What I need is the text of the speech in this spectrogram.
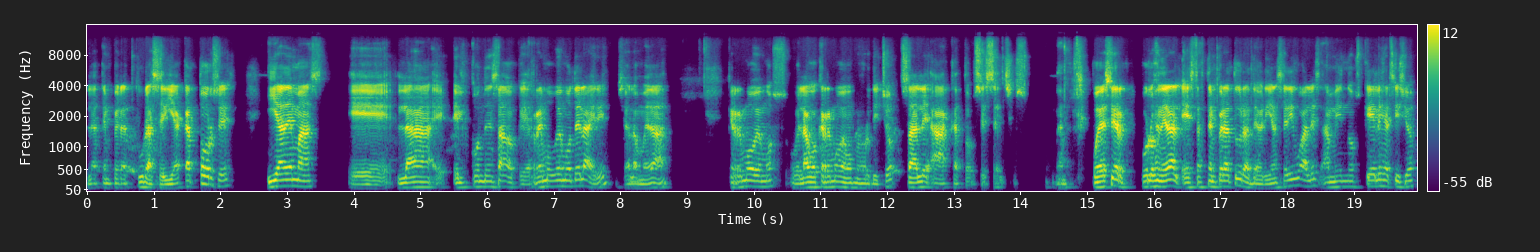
la temperatura sería 14 y además eh, la, el condensado que removemos del aire, o sea, la humedad, que removemos, o el agua que removemos, mejor dicho, sale a 14 Celsius. Puede ser, por lo general, estas temperaturas deberían ser iguales a menos que el ejercicio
